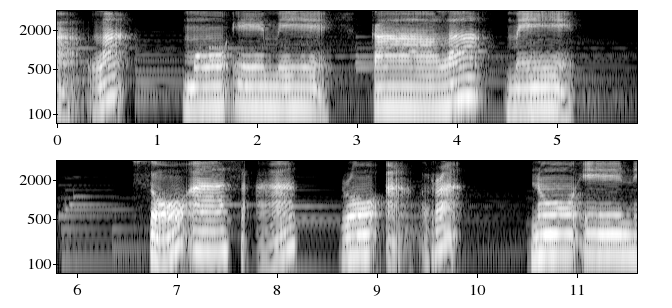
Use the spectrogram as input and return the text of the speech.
อะละมอเอเม กาละแมสออาสารออะระ นอเอเน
